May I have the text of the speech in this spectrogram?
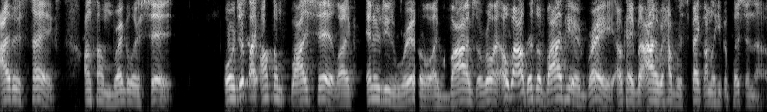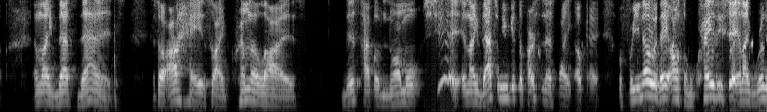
either sex on some regular shit or just like on some fly shit, like energy's real, like vibes are real. Like, oh wow, there's a vibe here, great, okay. But I have respect. I'm gonna keep it pushing though, and like that's that. So I hate to like criminalize this type of normal shit, and like that's when you get the person that's like, okay, before you know it, they on some crazy shit, and like really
